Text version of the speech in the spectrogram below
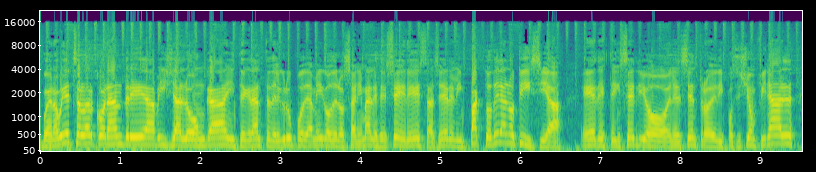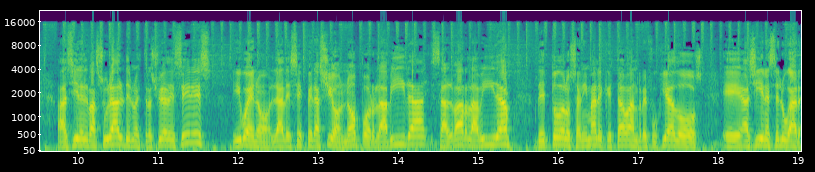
Bueno, voy a charlar con Andrea Villalonga, integrante del grupo de amigos de los animales de Ceres. Ayer el impacto de la noticia eh, de este incendio en el centro de disposición final, allí en el basural de nuestra ciudad de Ceres. Y bueno, la desesperación, ¿no? Por la vida, salvar la vida de todos los animales que estaban refugiados eh, allí en ese lugar.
